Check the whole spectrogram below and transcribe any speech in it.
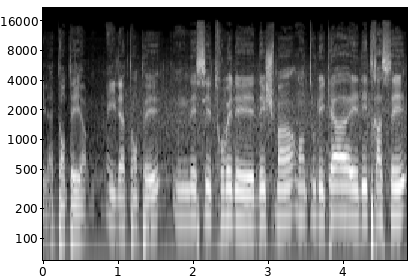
Il a tenté. hein. Il a tenté d'essayer de trouver des, chemins, en tous les cas, et des tracés.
